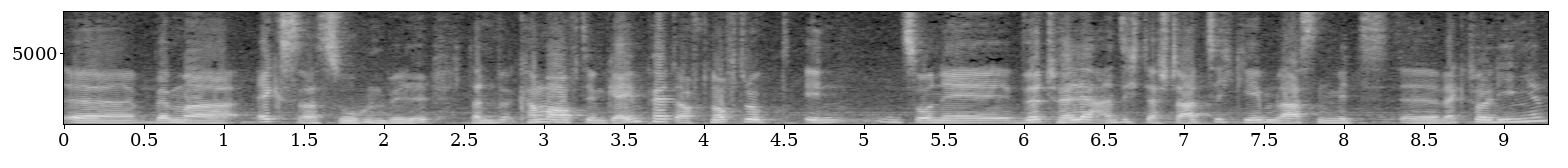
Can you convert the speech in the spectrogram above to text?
äh, wenn man Extras suchen will, dann kann man auf dem Gamepad auf Knopfdruck in so eine virtuelle Ansicht der Stadt sich geben lassen mit äh, Vektorlinien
